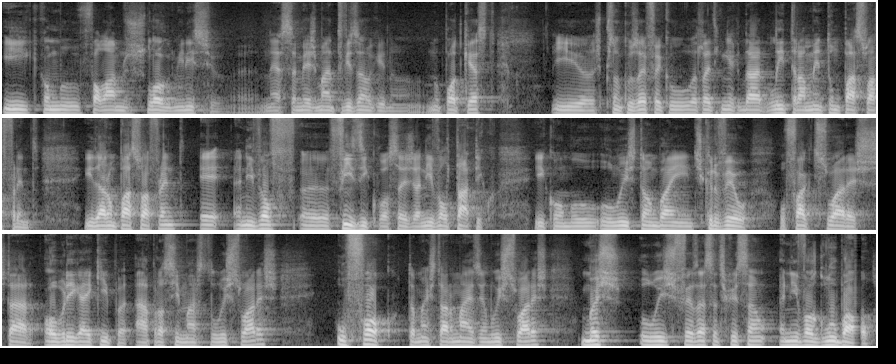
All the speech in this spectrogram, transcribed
e como falámos logo no início, nessa mesma antevisão aqui no, no podcast, e a expressão que usei foi que o Atlético tinha que dar literalmente um passo à frente. E dar um passo à frente é a nível uh, físico, ou seja, a nível tático. E como o, o Luís tão bem descreveu, o facto de Soares estar obriga a equipa a aproximar-se de Luís Soares, o foco também estar mais em Luís Soares, mas o Luís fez essa descrição a nível global,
